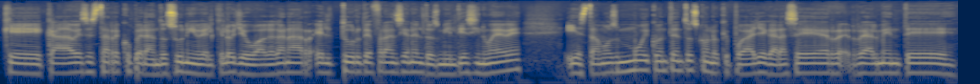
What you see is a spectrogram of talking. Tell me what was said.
que cada vez está recuperando su nivel que lo llevó a ganar el Tour de Francia en el 2019 y estamos muy contentos con lo que pueda llegar a ser realmente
